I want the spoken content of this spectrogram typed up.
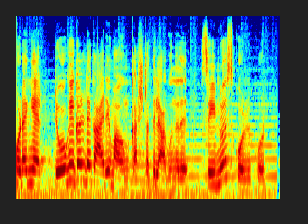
മുടങ്ങിയാൽ രോഗികളുടെ കാര്യമാവും കഷ്ടത്തിലാകുന്നത്. C news Kozhikode.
